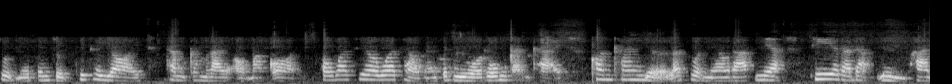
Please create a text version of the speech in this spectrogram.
จุดนี้เป็นจุดที่ทยอยทำกำไรออกมาก่อน เพราะว่าเชื่อว่าแถวนั้นจะมีวอรุ่มการขายค่อนข้างเยอะ และส่วนแนวรับเนี่ยที่ระดับหนึ่งพัน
